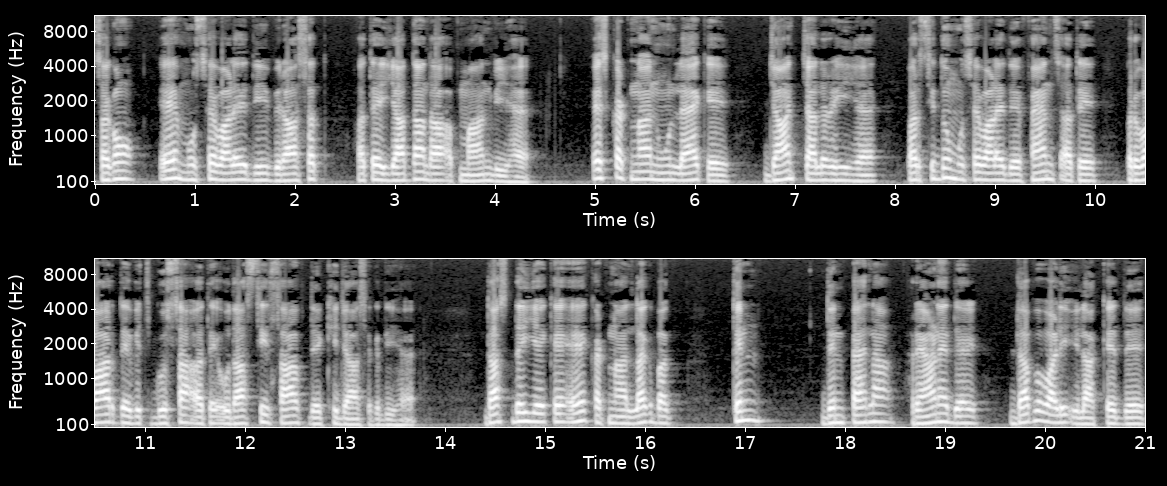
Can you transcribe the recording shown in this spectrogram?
ਸਗੋਂ ਇਹ ਮੂਸੇਵਾਲੇ ਦੀ ਵਿਰਾਸਤ ਅਤੇ ਯਾਦਾਂ ਦਾ ਅਪਮਾਨ ਵੀ ਹੈ। ਇਸ ਘਟਨਾ ਨੂੰ ਲੈ ਕੇ ਜਾਂਚ ਚੱਲ ਰਹੀ ਹੈ, ਪਰ ਸਿੱਧੂ ਮੂਸੇਵਾਲੇ ਦੇ ਫੈਨਸ ਅਤੇ ਪਰਿਵਾਰ ਦੇ ਵਿੱਚ ਗੁੱਸਾ ਅਤੇ ਉਦਾਸੀ ਸਾਫ਼ ਦੇਖੀ ਜਾ ਸਕਦੀ ਹੈ। ਦੱਸ ਦਈਏ ਕਿ ਇਹ ਘਟਨਾ ਲਗਭਗ 3 ਦਿਨ ਪਹਿਲਾਂ ਹਰਿਆਣੇ ਦੇ ਡੱਬਵਾਲੀ ਇਲਾਕੇ ਦੇ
